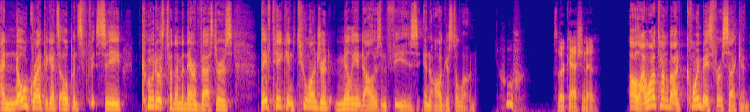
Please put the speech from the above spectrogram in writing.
and no gripe against OpenSea. Kudos to them and their investors. They've taken 200 million dollars in fees in August alone. Whew. So they're cashing in. Oh, I want to talk about Coinbase for a second.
